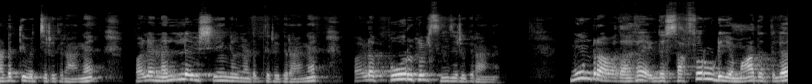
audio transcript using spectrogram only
நடத்தி வச்சிருக்கிறாங்க பல நல்ல விஷயங்கள் நடத்திருக்கிறாங்க பல போர்கள் செஞ்சுருக்கிறாங்க. மூன்றாவதாக இந்த சஃபருடைய மாதத்தில்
